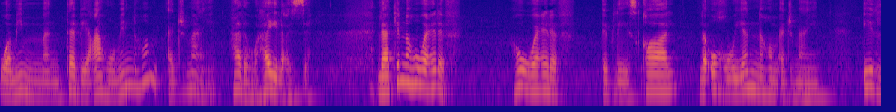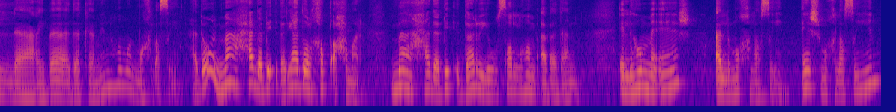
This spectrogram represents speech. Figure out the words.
وممن تبعه منهم أجمعين. هذا هو هاي العزة. لكنه هو عرف هو عرف إبليس قال لأغوينهم أجمعين إلا عبادك منهم المخلصين. هدول ما حدا بيقدر يا هدول خط أحمر ما حدا بيقدر يوصلهم أبدا. اللي هم إيش؟ المخلصين. إيش مخلصين؟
